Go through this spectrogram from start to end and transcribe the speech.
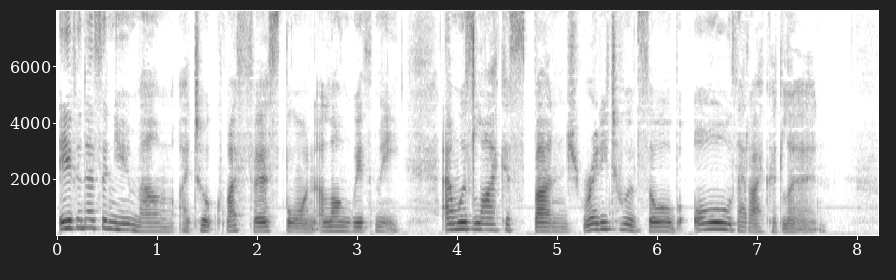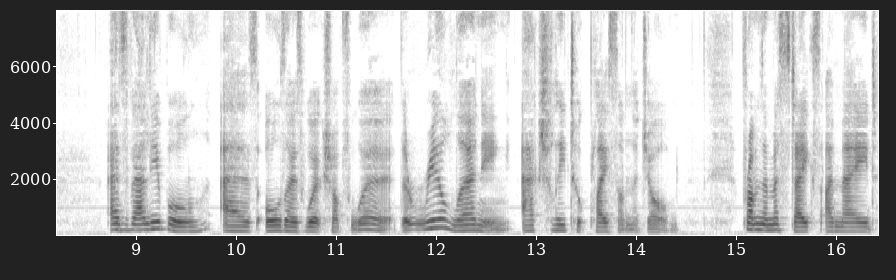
Even as a new mum, I took my firstborn along with me and was like a sponge, ready to absorb all that I could learn. As valuable as all those workshops were, the real learning actually took place on the job from the mistakes I made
